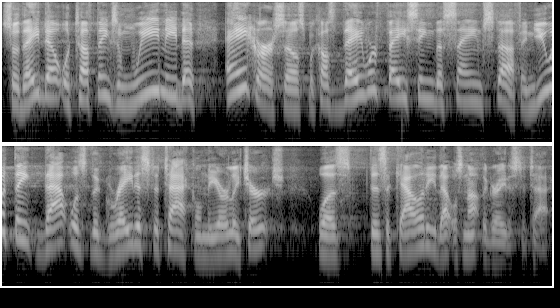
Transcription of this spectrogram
So they dealt with tough things, and we need to anchor ourselves because they were facing the same stuff. And you would think that was the greatest attack on the early church was physicality. That was not the greatest attack.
